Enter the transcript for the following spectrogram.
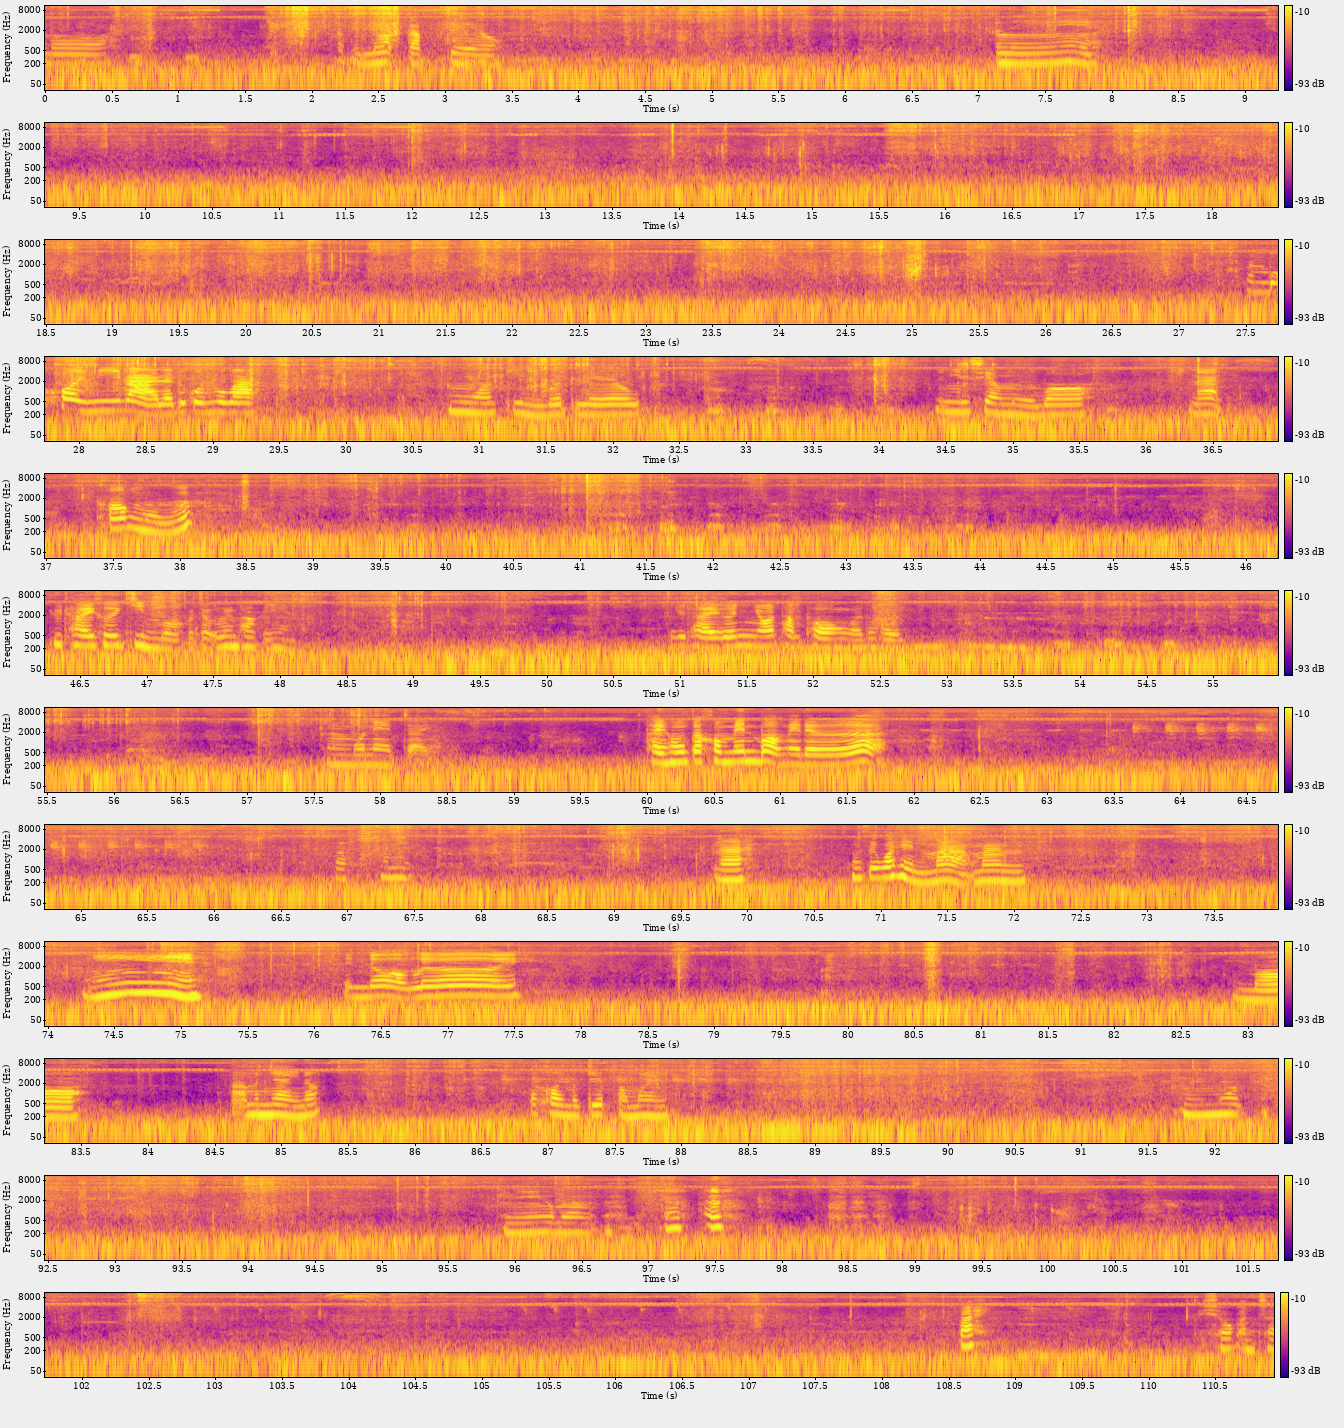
บอเอาไปลวกกับแจวอันนี้มันบ่ค่อยมีหลายแล้วทุกคนเพราะว่า งัวกินเบิดแล้วได้ยินเสียงหมูบอนั่นคอกหมูอยู่ไทยเคยกินบอกก็จะเอื้นผักอีหยังอยู่ไทยเอื้นยอดผักทองว่ะทุกคนอืมบ่แน่ใจ ผ่ฮูก็คอมเมนต์บอกในอยเด้อไปมานี่นะรู้สึกว่าเห็นหมากมัน นี่เป็นดอกเลยเห็นบอปลามันใหญ่เนาะไปคอยมาเก็บเอาไหม ไม่หมดอันนี้กำลังอะอะไปไปชอบอันใจ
